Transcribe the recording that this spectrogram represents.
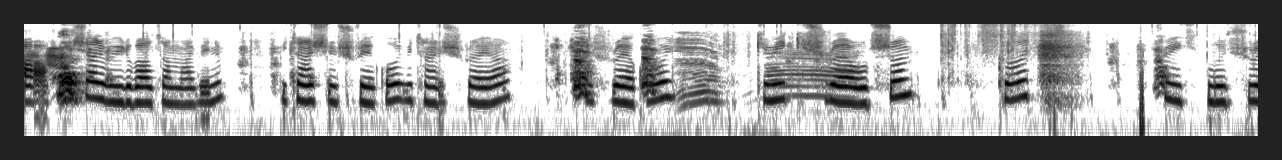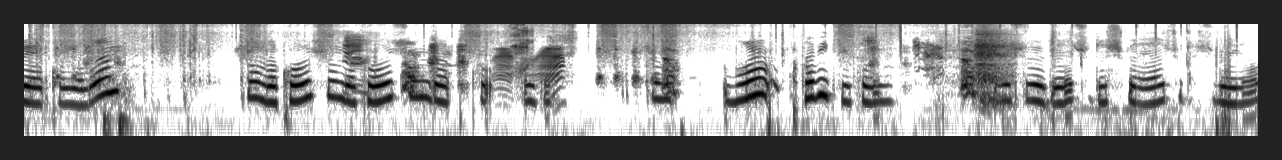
Aa, kaç tane büyülü baltam var benim? Bir tanesini şuraya koy, bir tane şuraya. Şuraya koy. Kemik şuraya olsun. Kılıç. Şu iki kılıç şuraya koyalım. Şunu da koy, şunu da koy, şunu da koy. Şunu, bunu tabii ki koyayım. Şurada şuraya, şurada şuraya. Şurada şuraya.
